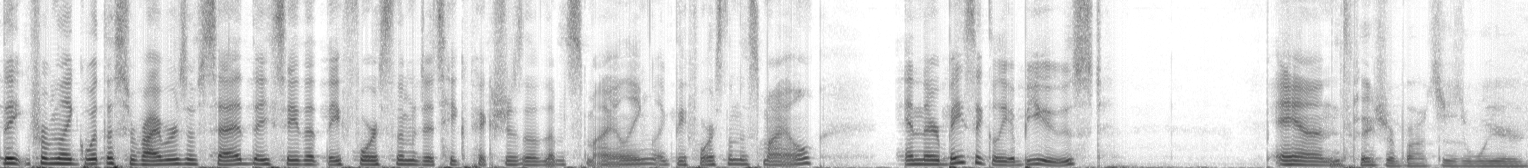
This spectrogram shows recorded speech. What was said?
they from like what the survivors have said they say that they force them to take pictures of them smiling like they force them to smile and they're basically abused and The picture parts is weird.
